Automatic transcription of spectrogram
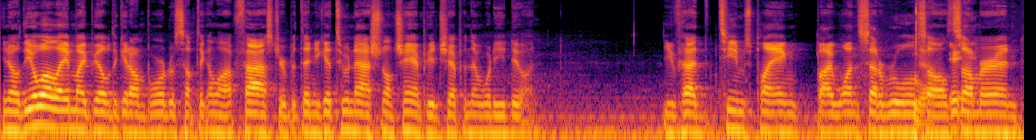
You know, the OLA might be able to get on board with something a lot faster, but then you get to a national championship, and then what are you doing? You've had teams playing by one set of rules yeah. all it, summer, and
